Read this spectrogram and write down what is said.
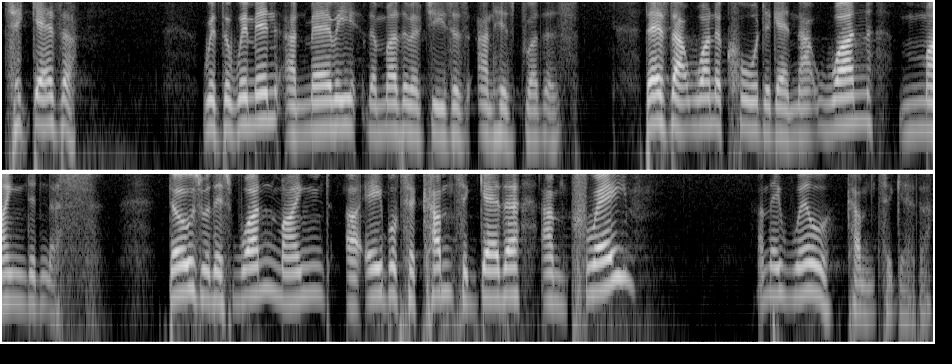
together with the women and Mary, the mother of Jesus, and his brothers. There's that one accord again, that one mindedness. Those with this one mind are able to come together and pray, and they will come together.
